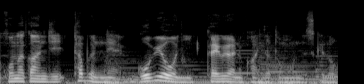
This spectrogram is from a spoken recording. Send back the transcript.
まあこんな感じ。多分ね、5秒に1回ぐらいの感じだと思うんですけど、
